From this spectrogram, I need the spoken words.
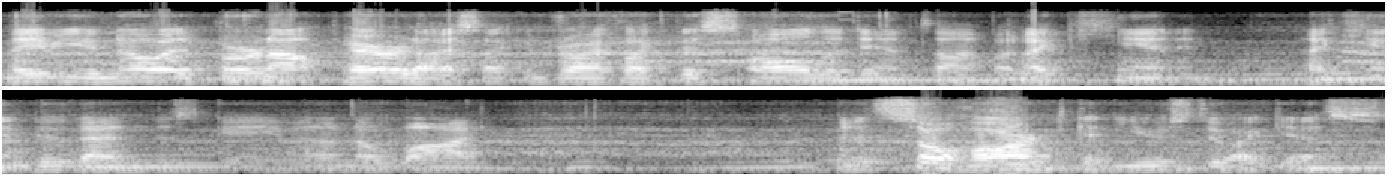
maybe you know at Burnout Paradise I can drive like this all the damn time but I can't I can't do that in this game. I don't know why. And it's so hard to get used to, I guess.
